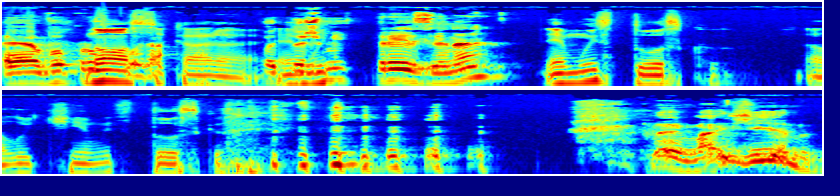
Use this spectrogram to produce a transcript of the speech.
É, eu vou procurar. Nossa, cara. Foi é 2013, muito, né? É muito tosco. A lutinha é muito tosca. Não, imagino.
